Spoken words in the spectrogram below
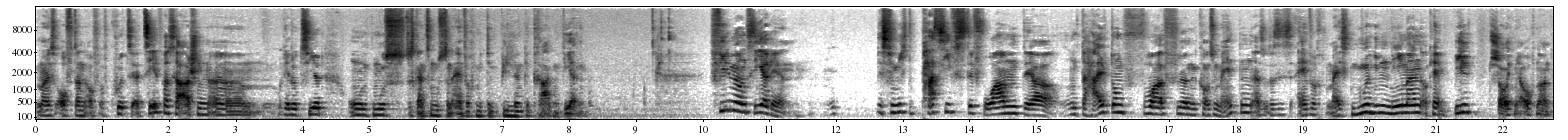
man ist oft dann auf, auf kurze Erzählpassagen ähm, reduziert und muss, das Ganze muss dann einfach mit den Bildern getragen werden. Filme und Serien ist für mich die passivste Form der Unterhaltung für, einen Konsumenten. Also das ist einfach meist nur hinnehmen. Okay, Bild schaue ich mir auch noch an.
